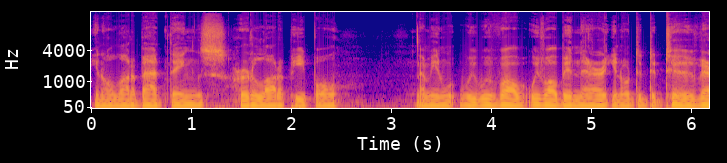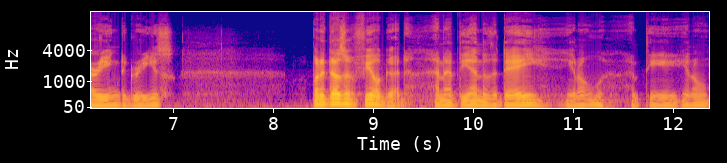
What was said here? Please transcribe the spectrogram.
You know, a lot of bad things, hurt a lot of people. I mean, we, we've all we've all been there, you know, to, to varying degrees. But it doesn't feel good. And at the end of the day, you know, at the you know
